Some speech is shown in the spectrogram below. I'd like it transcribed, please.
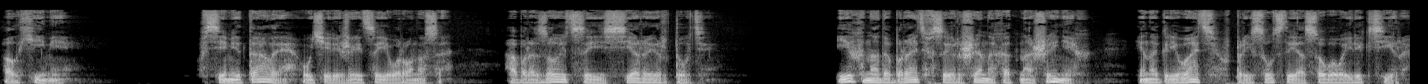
алхимией. Все металлы, учили жрецы Евронуса, образуются из серы и ртути. Их надо брать в совершенных отношениях и нагревать в присутствии особого эликсира.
